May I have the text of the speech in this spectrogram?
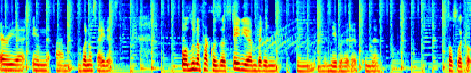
area in um, Buenos Aires. Well, Luna Park was a stadium, but in, in, in the neighborhood of, in the, it's also like a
